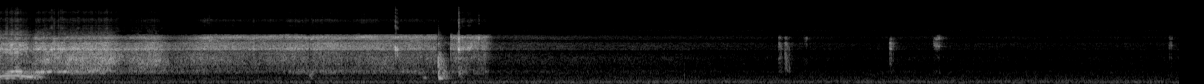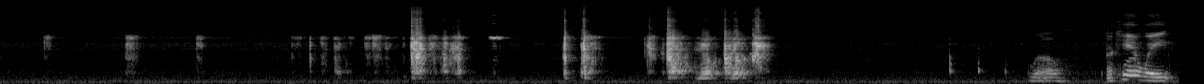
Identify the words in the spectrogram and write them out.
Yeah. Yep, yep. Well, I can't wait.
